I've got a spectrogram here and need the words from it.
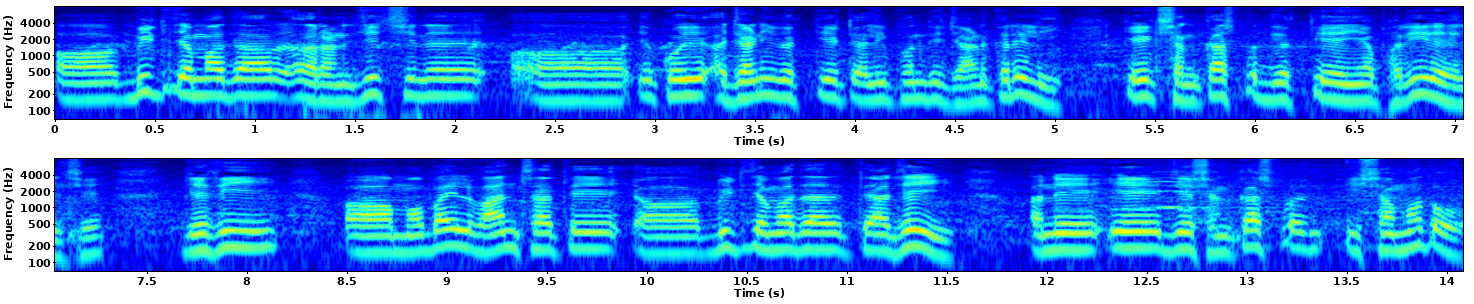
બીટ જમાદાર રણજીતસિંહને એ કોઈ અજાણી વ્યક્તિએ ટેલિફોનથી જાણ કરેલી કે એક શંકાસ્પદ વ્યક્તિ અહીંયા ફરી રહેલ છે, જેથી મોબાઈલ વાન સાથે બીટ જમાદાર ત્યાં જઈ અને એ જે શંકાસ્પદ ઈસમ હતો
